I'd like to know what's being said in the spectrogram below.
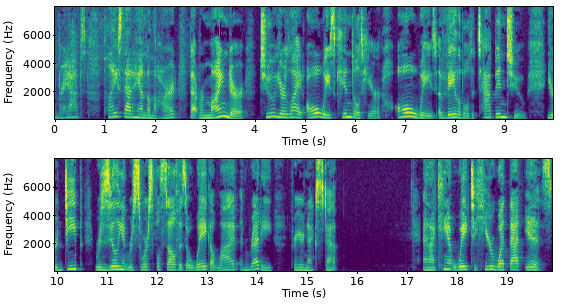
and perhaps place that hand on the heart, that reminder to your light, always kindled here, always available to tap into. Your deep, resilient, resourceful self is awake, alive, and ready for your next step. And I can't wait to hear what that is.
